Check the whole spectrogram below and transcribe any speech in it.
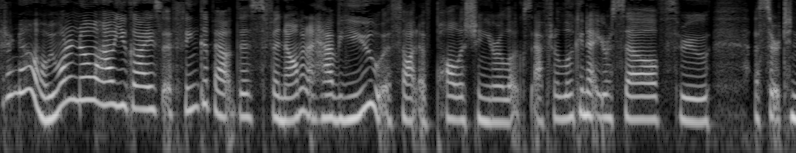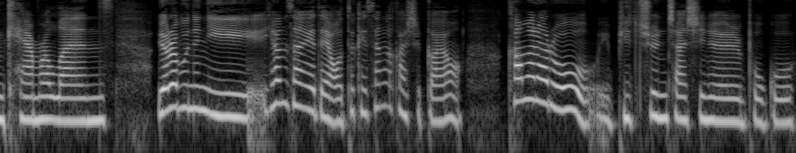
I don't know. We want to know how you guys think about this phenomenon. Have you thought of polishing your looks after looking at yourself through a certain camera lens? 여러분은 이 현상에 대해 어떻게 생각하실까요? 카메라로 비춘 자신을 보고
